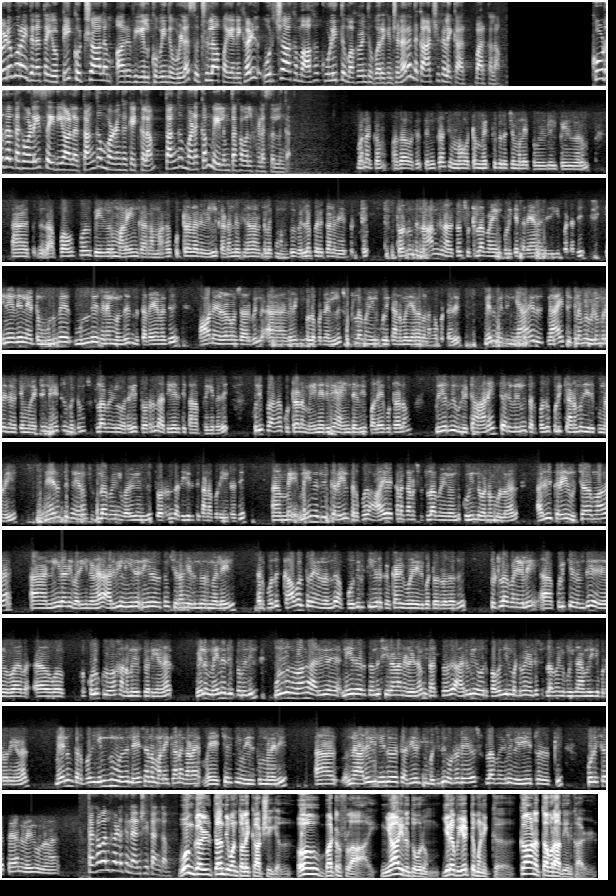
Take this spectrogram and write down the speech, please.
விடுமுறை தினத்தையொட்டி குற்றாலம் அருவியில் குவிந்துள்ள சுற்றுலா பயணிகள் உற்சாகமாக குளித்து மகிழ்ந்து வருகின்றனர். அந்த காட்சிகளை பார்க்கலாம். கூடுதல் தகவலை செய்தியாளர் தங்கம் வழங்க கேட்கலாம். தங்கம் வணக்கம். மேலும் தகவல்களை சொல்லுங்க. வணக்கம். அதாவது தென்காசி மாவட்டம் மேற்கு தொடர்ச்சி மலைப்பகுதிகளில் பெய்து வரும் ஆஹ், அவ்வப்போது பெய்து வரும் மழையின் காரணமாக குற்றால அருவியில் கடந்த சில நாட்களுக்கு முன்பு வெள்ளப்பெருக்கானது ஏற்பட்டு தொடர்ந்து நான்கு நாட்கள் சுற்றுலா பயணிகள் குளிக்க தடையானது விதிக்கப்பட்டது இந்நிலையில் நேற்று முன்னே முந்தைய தினம் வந்து இந்த தடையானது மாவட்ட நிர்வாகம் சார்பில் விலக்கிக் கொள்ளப்பட்ட நிலையில் சுற்றுலா பயணிகள் குளிக்க அனுமதியானது வழங்கப்பட்டது. மேலும் இன்று ஞாயிறு ஞாயிற்றுக்கிழமை விடுமுறை தினத்தை முன்னிட்டு நேற்று மற்றும் சுற்றுலா பயணிகள் வருகை தொடர்ந்து அதிகரித்து காணப்படுகிறது. குறிப்பாக குற்றாலம் மெயினருவி ஐந்தருவி பழைய குற்றாலம் உயர்வு உள்ளிட்ட அனைத்து அருவிகளும் தற்போது குளிக்க அனுமதி இருக்கும் நிலையில் நேரத்துக்கு நேரம் சுற்றுலா பயணிகள் வருகை வந்து தொடர்ந்து அதிகரித்து காணப்படுகிறது ஆஹ் மெ- தற்போது ஆயிரக்கணக்கான சுற்றுலா பயணிகள் வந்து குவிந்த வண்ணம் உள்ளனர். அருவிக்கரையில் உற்சாகமாக நீராடி வருகின்றனர். அருவியில் நீர் நீரழுத்தம் சிறங்க இருந்து வரும் நிலையில் தற்போது காவல்துறையினர் வந்து அப்போதில் தீவிர கண்காணிப்பு ஈடுபட்டு வருவதோடு சுற்றுலா பயணிகளை குளிக்க வந்து குழு குழுவாக அனுமதித்து வருகின்றனர். மேலும் மெயினருவி பகுதியில் முழுவதுமாக அருவி நீரழுத்தம் வந்து சீரான நிலையிலும் தற்போது அருவியின் ஒரு பகுதியில் மட்டுமே என்று சுற்றுலா பயணிகள் குளிக்க அனுமதிக்கப்பட்டு வருகின்றனர். மேலும் தற்போது இன்றும் வந்து லேசான மழைக்கான கன எச்சரிக்கை இருக்கும் நிலையில் அருவி நீர்வரத்து அதிகரிக்கும் பட்சத்தில் உடனடியாக சுற்றுலா பயணிகளை வெளியேற்றுவதற்கு போலீசார் தயார் நிலையில் உள்ளனர். தகவல்களுக்கு நன்றி தங்கம். உங்கள் தந்திவன் தொலைக்காட்சியில் ஓ பட்டர்ஃப்ளை ஞாயிறு தோறும் இரவு எட்டு மணிக்கு காணத் தவறாதீர்கள்.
